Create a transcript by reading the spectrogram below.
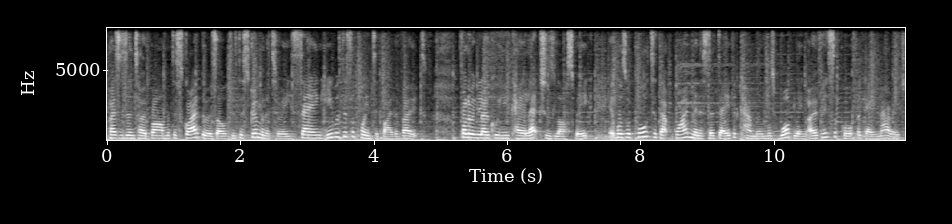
President Obama described the result as discriminatory, saying he was disappointed by the vote. Following local UK elections last week, it was reported that Prime Minister David Cameron was wobbling over his support for gay marriage.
